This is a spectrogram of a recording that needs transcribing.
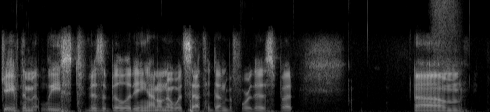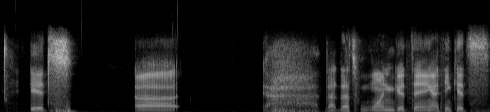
gave them at least visibility. I don't know what Seth had done before this, but um, it's uh, that that's one good thing. I think it's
